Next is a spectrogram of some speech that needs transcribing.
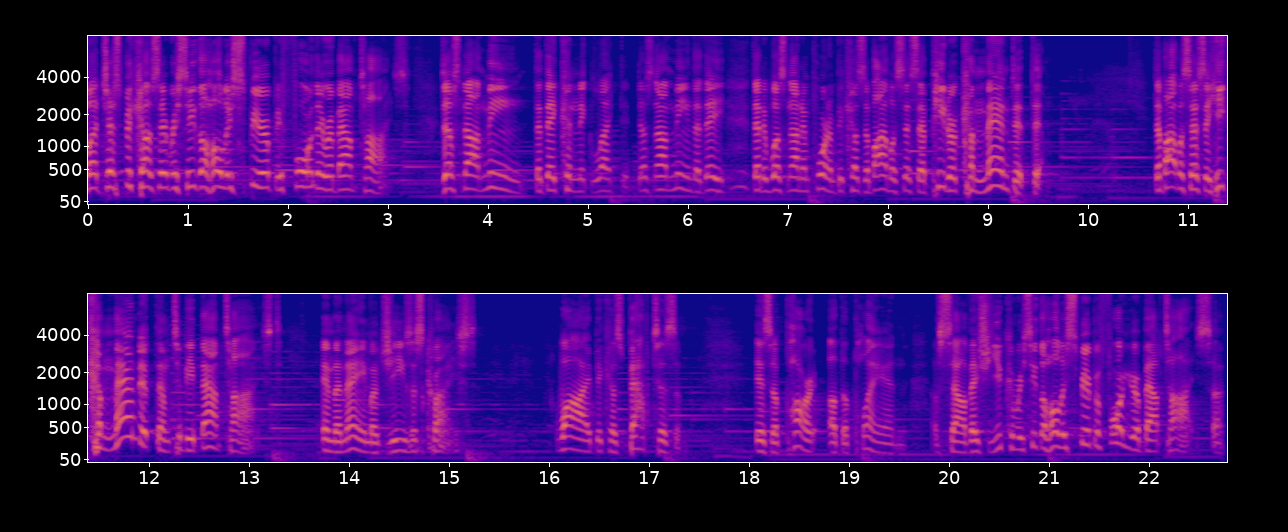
But just because they received the Holy Spirit before they were baptized, does not mean that they could neglect it does not mean that they that it was not important because the bible says that peter commanded them the Bible says that he commanded them to be baptized in the name of Jesus Christ. Why? Because baptism is a part of the plan of salvation. You can receive the Holy Spirit before you're baptized. Uh,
